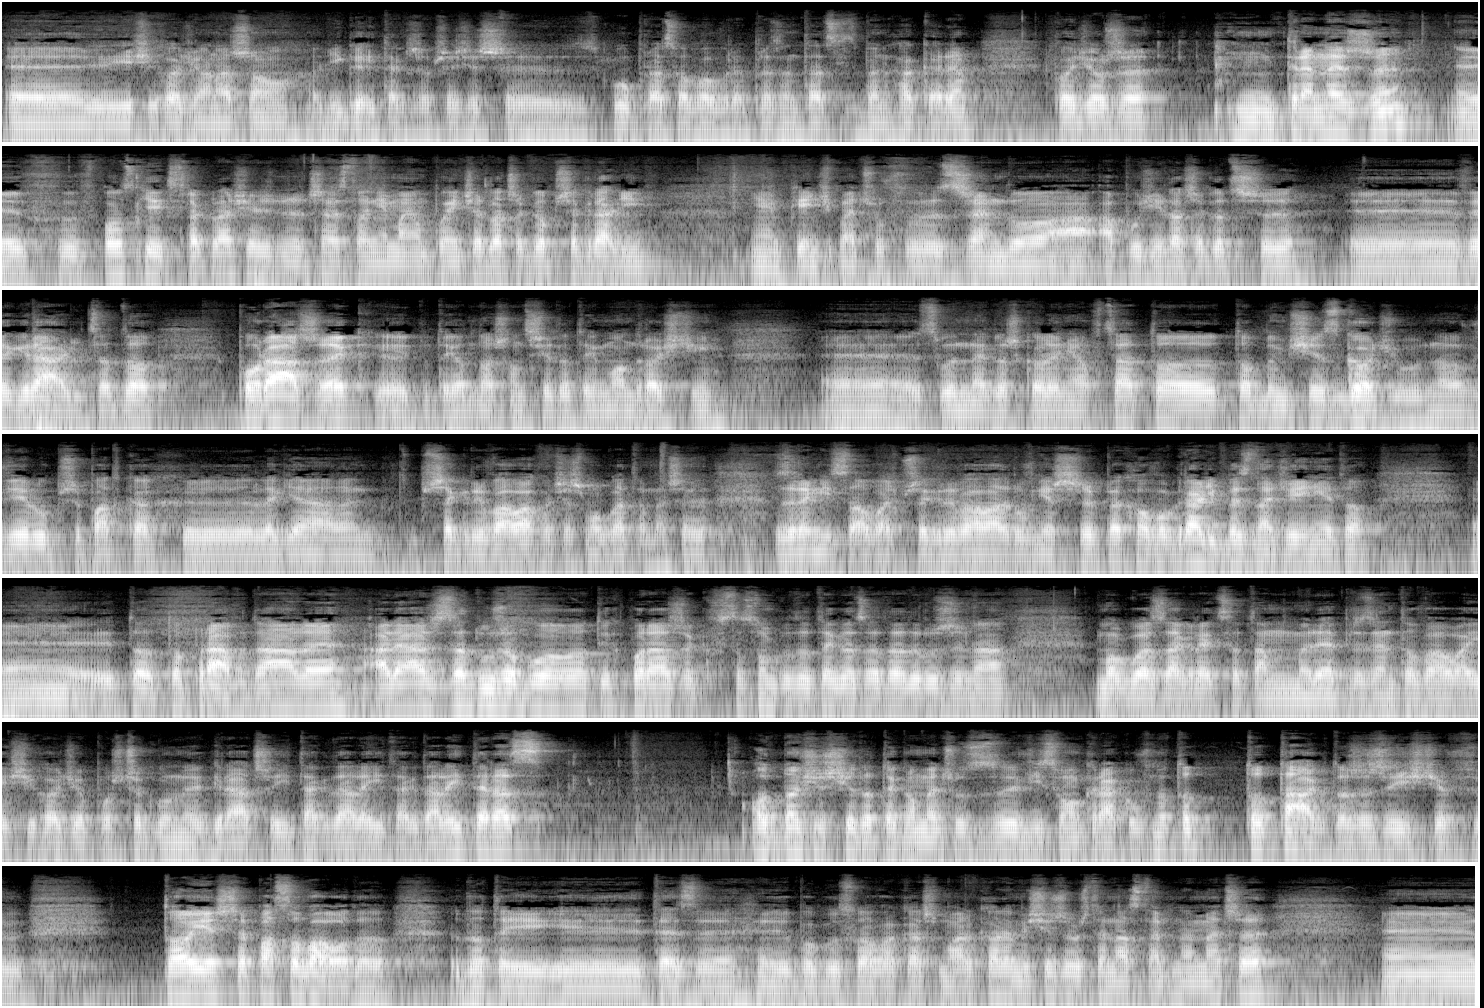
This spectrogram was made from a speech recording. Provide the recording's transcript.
e, jeśli chodzi o naszą ligę i także przecież e, współpracował w reprezentacji z Ben Hackerem, powiedział, że trenerzy e, w polskiej ekstraklasie często nie mają pojęcia, dlaczego przegrali nie wiem, pięć meczów z rzędu, a, a później dlaczego trzy yy, wygrali. Co do porażek, yy, tutaj odnosząc się do tej mądrości yy, słynnego szkoleniowca, to, to bym się zgodził. No, w wielu przypadkach Legia przegrywała, chociaż mogła te mecze zremisować, przegrywała również pechowo, grali beznadziejnie, to, to, to prawda, ale, ale aż za dużo było tych porażek w stosunku do tego, co ta drużyna mogła zagrać, co tam reprezentowała, jeśli chodzi o poszczególnych graczy i tak dalej, i tak dalej. Teraz odnosisz się do tego meczu z Wisłą Kraków, no to, to tak, to rzeczywiście w, to jeszcze pasowało do, do tej y, tezy Bogusława Kaszmarka, ale myślę, że już te następne mecze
